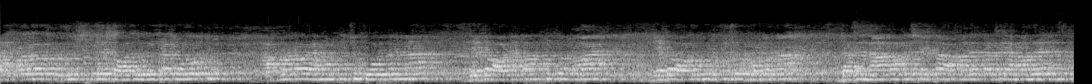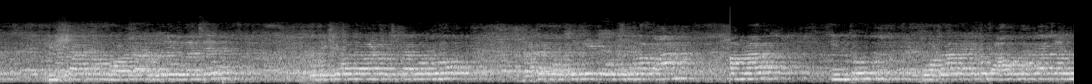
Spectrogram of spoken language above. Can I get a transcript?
আপনারা পুলিশকে সহযোগিতা করুন আপনারাও এমন কিছু করবেন না যেটা অনাকাঙ্ক্ষিত নয় যেটা অনুভূতিত ঘটনা যাতে না ঘটে সেটা আমাদের কাছে আমাদের বিশ্বাস এবং ভরসা দুটোই রয়েছে। পরিষেবা দেওয়ার চেষ্টা করব যাতে প্রত্যেকে পরিষেবা পান। আমরা কিন্তু পোর্টাল একটু ডাউন থাকার জন্য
